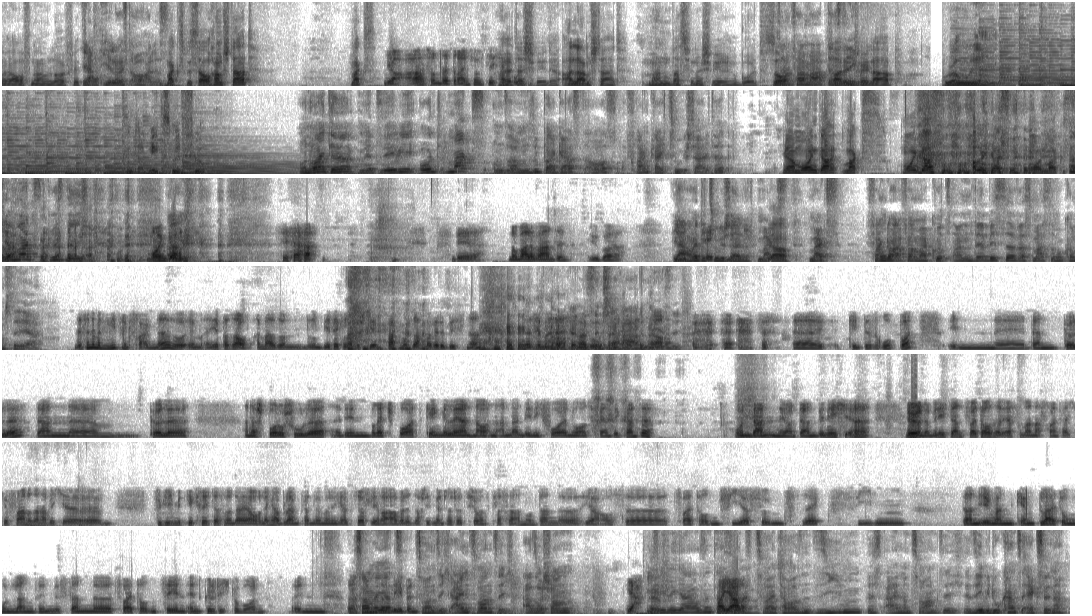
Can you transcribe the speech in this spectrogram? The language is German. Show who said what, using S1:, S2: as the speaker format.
S1: Unsere Aufnahme läuft jetzt
S2: Ja,
S1: auch.
S2: hier läuft auch alles.
S1: Max, bist du auch am Start? Max?
S3: Ja, schon seit 53
S1: Alter
S3: Sekunden.
S1: Schwede, alle am Start. Mann, was für eine schwere Geburt. So,
S2: Dann fahr mal ab, das
S1: fahr den
S2: Ding.
S1: Trailer ab.
S4: Rollin. Unterwegs mit Flo.
S2: Und heute mit Sebi und Max, unserem Supergast aus Frankreich zugeschaltet.
S1: Ja, moin Ga Max. Moin Gast. Hallo Gast. Moin Max.
S2: Hallo
S3: Ja.
S2: Max, grüß dich.
S3: Moin Gast. Ja. Der normale Wahnsinn über die
S2: Ja, heute
S3: Technik.
S2: zugeschaltet, Max.
S1: Ja.
S2: Max, fang doch einfach mal kurz an. Wer bist du? Was machst du? Wo kommst du her?
S3: Das sind immer die Lieblingsfragen, ne? So, im, hier, pass auf, einmal so ein, so ein Bierdeckel auf die Stirn packen und sag mal, wer du bist, ne? Das ist immer, das ist
S2: Ein
S3: immer
S2: bisschen
S3: gut.
S2: Charademäßig.
S3: äh, Kind des Ruhrpots, in äh, dann Kölle, dann ähm, Kölle an der Sporthochschule äh, den Brettsport kennengelernt und auch einen anderen, den ich vorher nur aus Fernsehen kannte. Und dann, ne, und dann bin ich, äh, nö, und dann bin ich dann 2000 das erste Mal nach Frankreich gefahren und dann habe ich äh, äh, zügig mitgekriegt, dass man da ja auch länger bleiben kann, wenn man nicht als Surflehrer arbeitet. Da dachte ich, Mensch, das hört sich ja ganz klasse an. Und dann, äh, ja, aus äh, 2004, 5, 6, 7, dann irgendwann Campleitung und lang hin, ist dann äh, 2010 endgültig geworden. In
S2: Was
S3: das
S2: haben wir jetzt?
S3: Leben.
S2: 2021. Also schon,
S3: Ja,
S2: wie viele Jahre sind das?
S3: Paar Jahre.
S2: jetzt? 2007 bis 21. Sebi, du kannst Excel, ne?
